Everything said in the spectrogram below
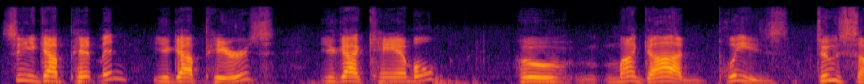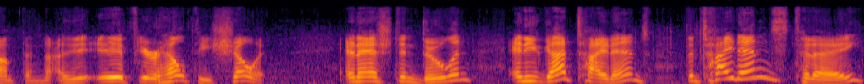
So you got Pittman, you got Pierce, you got Campbell, who, my God, please do something. If you're healthy, show it. And Ashton Dulin, and you got tight ends. The tight ends today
